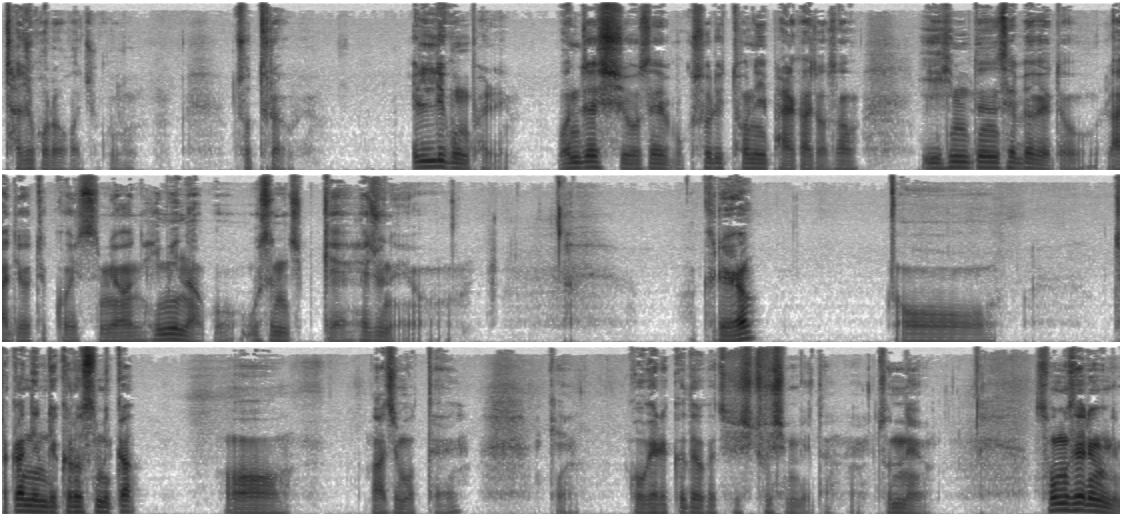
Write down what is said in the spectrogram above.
자주 걸어가지고 좋더라고요. 1208님 원재 씨 요새 목소리 톤이 밝아져서 이 힘든 새벽에도 라디오 듣고 있으면 힘이 나고 웃음 짓게 해주네요. 아, 그래요? 오, 작가님들 그렇습니까? 어, 마지못해 이렇게 고개를 끄덕여 주십니다. 네, 좋네요. 송세령님,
